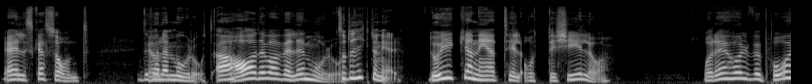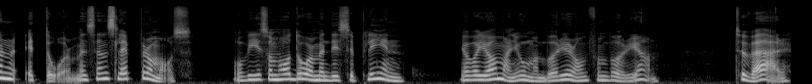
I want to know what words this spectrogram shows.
jag älskar sånt. Det var en morot. Ja. Ja, det var väldigt morot. Så då gick du ner? Då gick jag ner till 80 kilo. Och det höll vi på en, ett år, men sen släpper de oss. Och vi som har dålig med disciplin, ja vad gör man? Jo, man börjar om från början. Tyvärr.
